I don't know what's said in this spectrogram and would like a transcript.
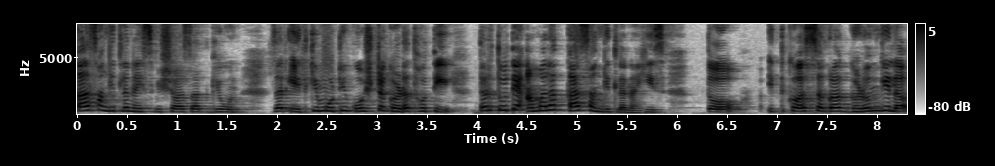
का सांगितलं नाहीस विश्वासात घेऊन? जर इतकी मोठी गोष्ट घडत होती तर तू ते आम्हाला का सांगितलं नाहीस? तो इतकं सगळं घडून गेलं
